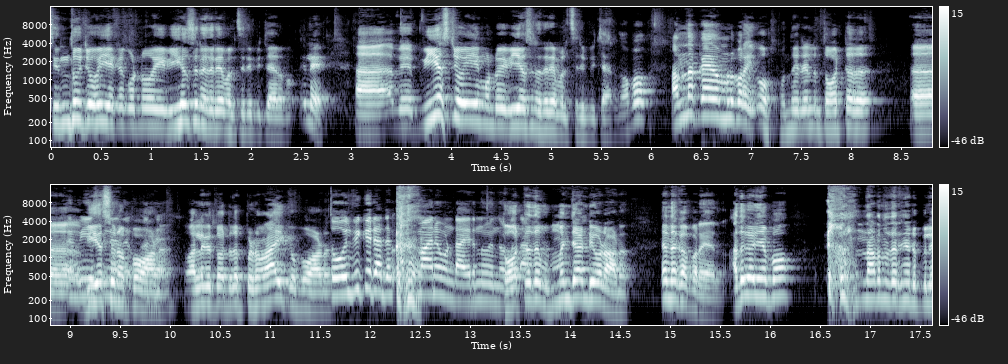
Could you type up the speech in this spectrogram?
സിന്ധു ജോയിയൊക്കെ കൊണ്ടുപോയി വി എസിനെതിരെ മത്സരിപ്പിച്ചായിരുന്നു ഇല്ലേ വി എസ് ജോയിയെ കൊണ്ടുപോയി വി എസിനെതിരെ മത്സരിപ്പിച്ചായിരുന്നു. അപ്പോൾ അന്നൊക്കെ നമ്മൾ പറയും ഓ ഒന്നുമില്ലെങ്കിലും തോറ്റത് വി എസിനൊപ്പമാണ് അല്ലെങ്കിൽ തോറ്റത് പിണറായിക്കൊപ്പമാണ്. തോറ്റത് ഉമ്മൻചാണ്ടിയോടാണ് എന്നൊക്കെ പറയായിരുന്നു. അത് കഴിഞ്ഞപ്പോ നടന്ന തെരഞ്ഞെടുപ്പിൽ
